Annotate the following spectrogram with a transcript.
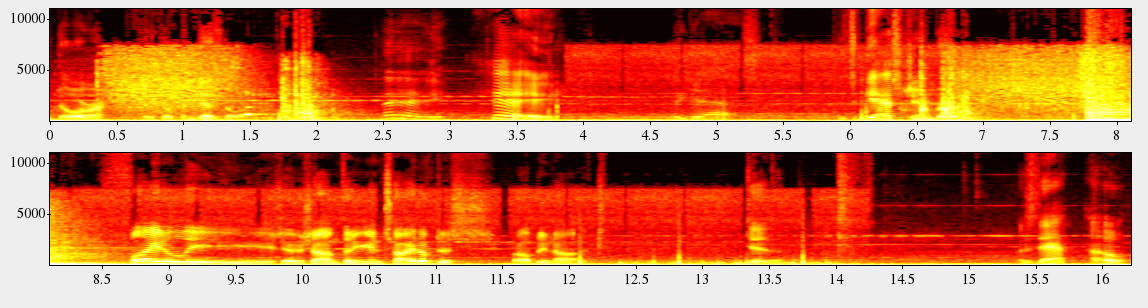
the door. Let's open this door. Hey, Hey, the gas. A gas chamber. Finally, is there something inside of this? Probably not. Duh. What's that? Oh,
